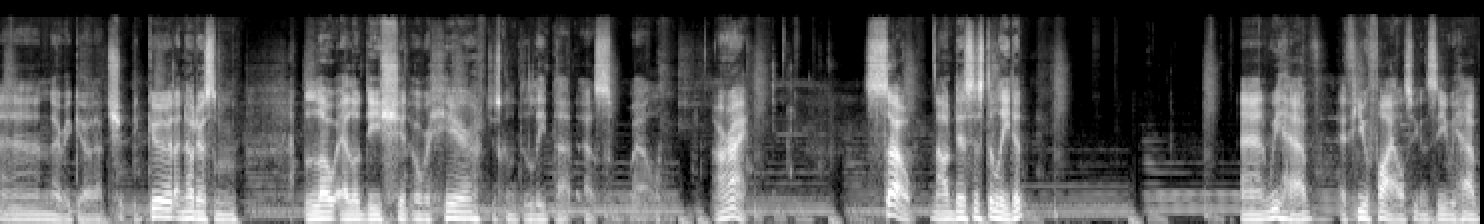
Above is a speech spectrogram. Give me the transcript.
And there we go, that should be good. I know there's some low LOD shit over here. Just gonna delete that as well. All right. So now this is deleted. And we have a few files. You can see we have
